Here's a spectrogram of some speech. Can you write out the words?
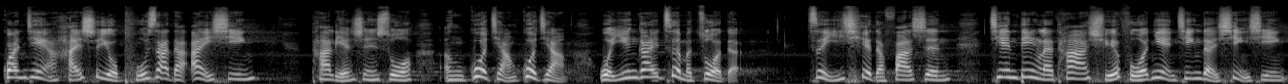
关键还是有菩萨的爱心。他连声说：“嗯，过奖过奖，我应该这么做的。”这一切的发生，坚定了他学佛念经的信心。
